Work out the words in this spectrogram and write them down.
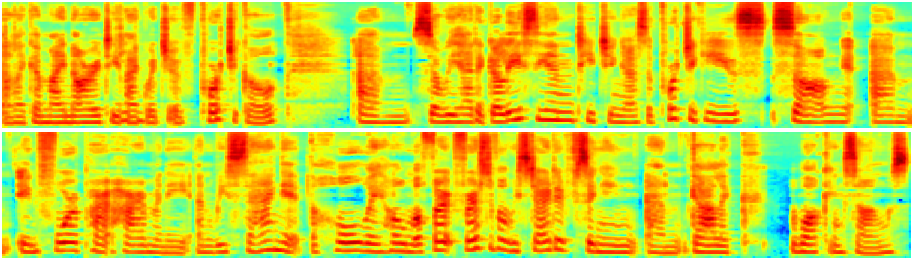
like a minority language of Portugal. Um, so we had a Galician teaching us a Portuguese song um, in four part harmony, and we sang it the whole way home. Well, first of all, we started singing um, Gaelic walking songs,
